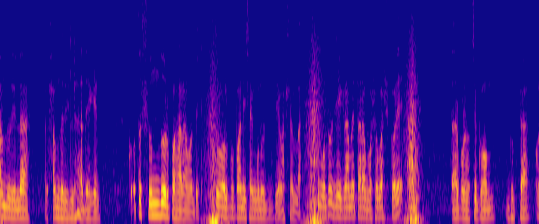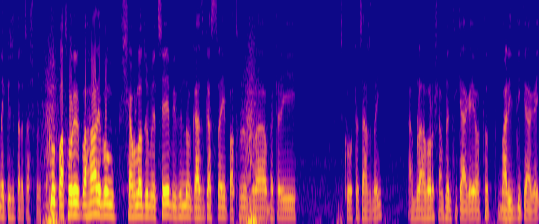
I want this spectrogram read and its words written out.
আলহামদুলিল্লাহ আলহামদুলিল্লাহ, দেখেন, কত সুন্দর পাহাড় আমাদের। তো অল্প পানি সাঙ্গু নদীতে মাসাল্লাহ মতো যে গ্রামে তারা বসবাস করে তারপরে হচ্ছে গম, ভুট্টা, অনেক কিছু তারা চাষ করে থাকে। পাথরের পাহাড় এবং শ্যাওলা জমেছে, বিভিন্ন গাছগাছরা এই পাথরের পোড়া ব্যাটারি, খুব একটা চার্জ নাই। আমরা আবারও সামনের দিকে আগাই, অর্থাৎ বাড়ির দিকে আগাই।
